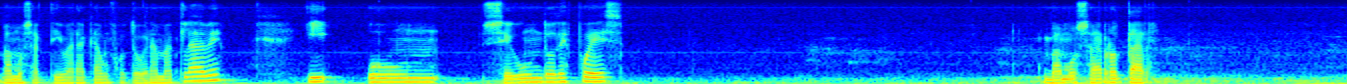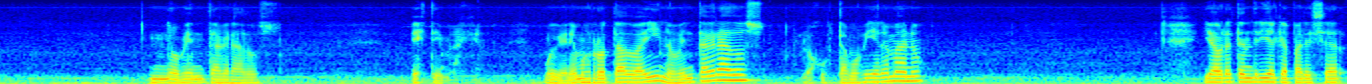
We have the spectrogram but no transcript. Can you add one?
vamos a activar acá un fotograma clave y un segundo después vamos a rotar 90 grados esta imagen. Muy bien, hemos rotado ahí 90 grados, lo ajustamos bien a mano. Y ahora tendría que aparecer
